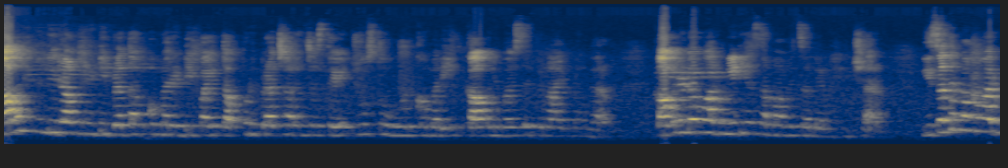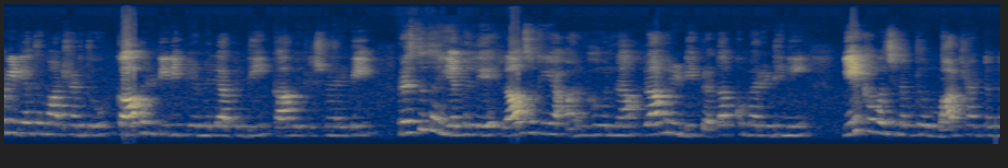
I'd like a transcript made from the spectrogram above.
కావలిపల్లి రామిరెడ్డి ప్రతాప్ కుమార్ రెడ్డిపై తప్పుడు ప్రచారం చేస్తే చూస్తూ ఊరుకోమని కావలి వైసీపీ నాయకులు అన్నారు. కావలిలో వారు మీడియా సమావేశం నిర్వహించారు. ఈ సందర్భంగా వారు మీడియాతో మాట్లాడుతూ కావలి టీడీపీ ఎమ్మెల్యే అభ్యర్థి కావ్య కృష్ణారెడ్డి ప్రస్తుత ఎమ్మెల్యే రాజకీయ అనుభవం ఉన్న రామిరెడ్డి ప్రతాప్ కుమార్ రెడ్డిని ఏకవచనంతో మాట్లాడటం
